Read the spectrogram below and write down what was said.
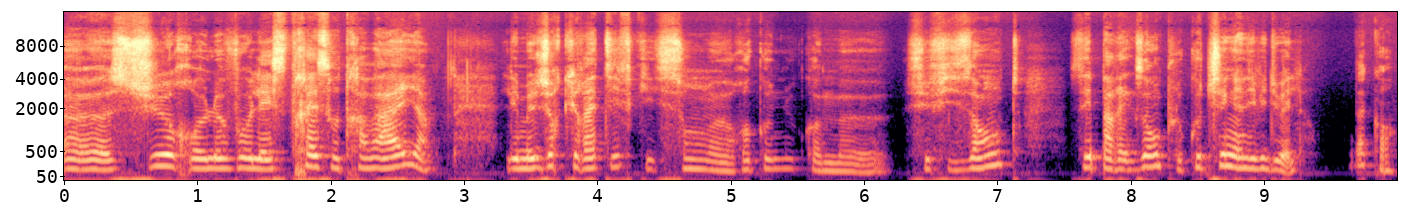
Euh, sur le volet stress au travail, les mesures curatives qui sont euh, reconnues comme suffisantes, c'est par exemple le coaching individuel. D'accord.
